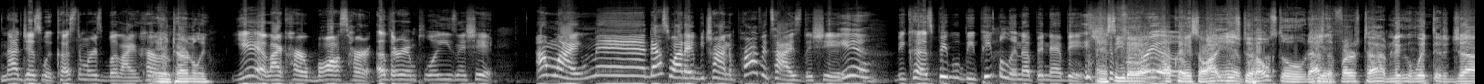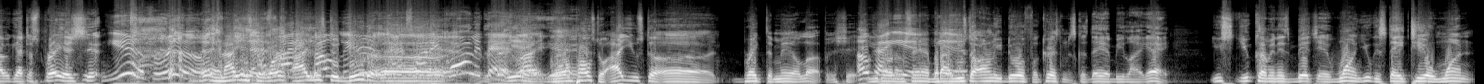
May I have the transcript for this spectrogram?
not just with customers, but like her Internally, yeah, like her boss, her other employees and shit. I'm like, man, that's why they be trying to privatize the shit. Yeah. Because people be peopling up in that bitch. and see For that. real. Okay, so I Yeah, used to postal. That's yeah. the first time nigga went to the job. He got the spray and shit. Yeah, for real. and I used to work. I used to do the. literally, that's why they uh, call it that. Yeah, Right, going yeah. postal. I used to uh break the mail up and shit. Okay, you know Okay, what I'm saying? But I used to only do it for Christmas because they'd be like, "Hey, you you come in this bitch at one, you can stay till one."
